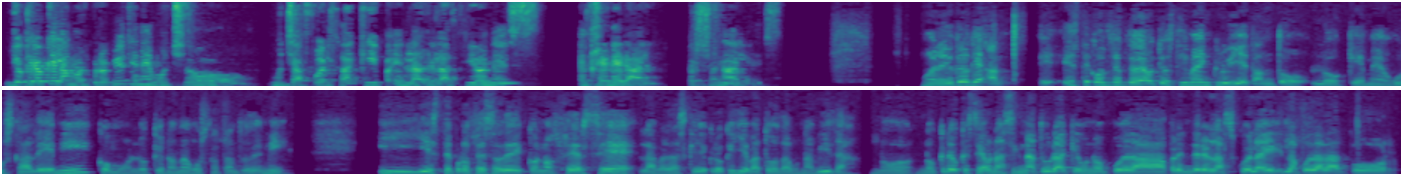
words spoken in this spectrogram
Yo creo que el amor propio tiene mucho, mucha fuerza aquí en las relaciones en general, personales. Bueno, yo creo que ah, e, este concepto de autoestima incluye tanto lo que me gusta de mí como lo que no me gusta tanto de mí. Y este proceso de conocerse, la verdad es que yo creo que lleva toda una vida. No, no creo que sea una asignatura que uno pueda aprender en la escuela y la pueda dar por,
